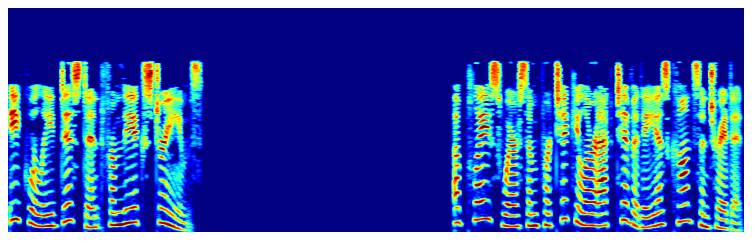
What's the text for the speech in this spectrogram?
Equally distant from the extremes. A place where some particular activity is concentrated.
